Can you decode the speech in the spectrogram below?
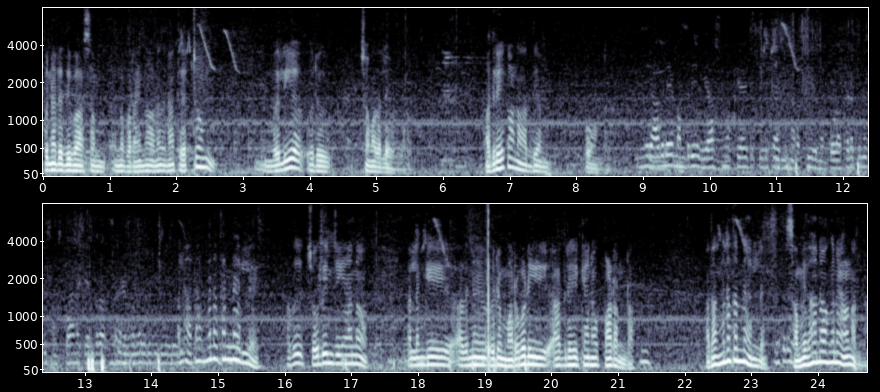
പുനരധിവാസം എന്ന് പറയുന്നതാണ് ഇതിനകത്ത് ഏറ്റവും വലിയ ഒരു ചുമതലയുള്ളത് അതിലേക്കാണ് ആദ്യം പോകേണ്ടത്. ഇന്ന് രാവിലെ മന്ത്രി കൂടിക്കാഴ്ച അത്തരത്തിലൊരു സംസ്ഥാന കേന്ദ്ര അല്ല അതങ്ങനെ തന്നെയല്ലേ? അത് ചോദ്യം ചെയ്യാനോ അല്ലെങ്കിൽ അതിന് ഒരു മറുപടി ആഗ്രഹിക്കാനോ പാടുണ്ടോ? അതങ്ങനെ തന്നെ അല്ലേ സംവിധാനം അങ്ങനെയാണല്ലോ.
